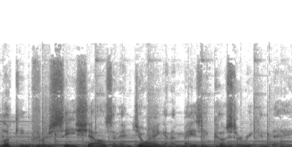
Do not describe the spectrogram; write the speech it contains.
looking for seashells and enjoying an amazing Costa Rican day.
